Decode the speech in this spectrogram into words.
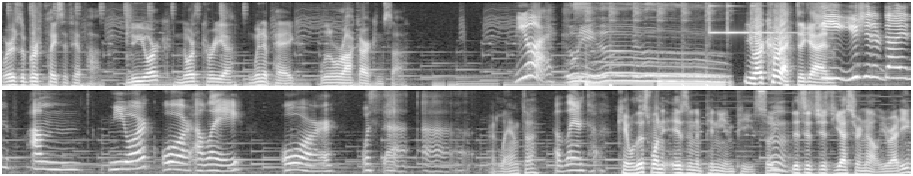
Where is the birthplace of hip hop? New York, North Korea, Winnipeg, Little Rock, Arkansas. New York. You are correct again. See, you should have done um New York or LA or what's the uh Atlanta? Atlanta. Okay, well, this one is an opinion piece, so Hmm. this is just yes or no. You ready?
